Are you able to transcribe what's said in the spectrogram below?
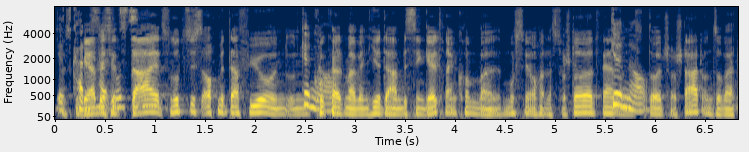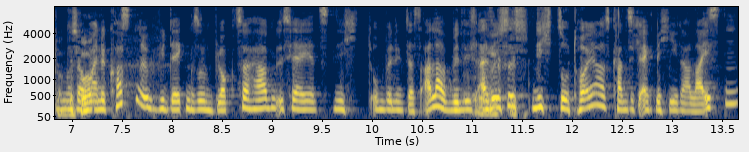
das Gewerbe ist halt jetzt nutzen. da, jetzt nutze ich es auch mit dafür und, und genau. guck halt mal, wenn hier da ein bisschen Geld reinkommt, weil muss ja auch alles versteuert werden, genau. und deutscher Staat und so weiter und so fort. muss auch meine Kosten irgendwie decken, so einen Blog zu haben, ist ja jetzt nicht unbedingt das allerbilligste. Also Richtig. es ist nicht so teuer, es kann sich eigentlich jeder leisten,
